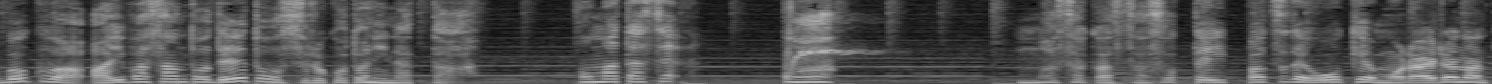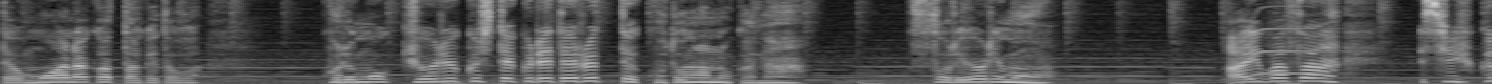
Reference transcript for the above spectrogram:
僕は相葉さんとデートをすることになったお待たせ。あまさか誘って一発で OK もらえるなんて思わなかったけどこれも協力してくれてるってことなのかな。それよりも。相葉さん私服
